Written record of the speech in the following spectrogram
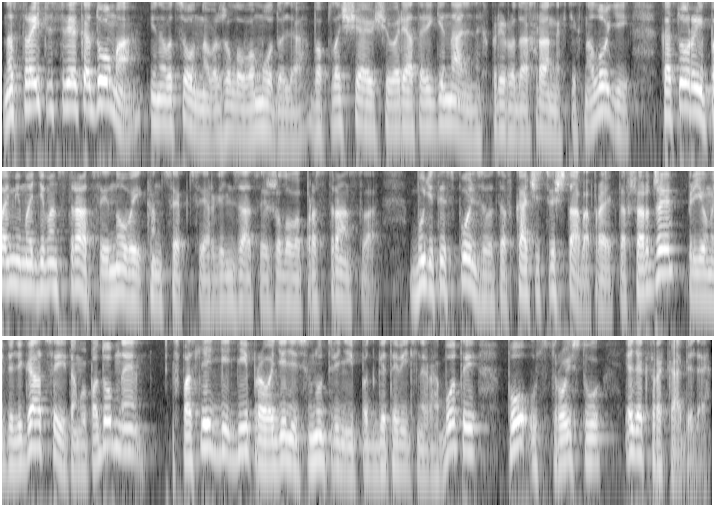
На строительстве экодома, инновационного жилого модуля, воплощающего ряд оригинальных природоохранных технологий, который помимо демонстрации новой концепции организации жилого пространства будет использоваться в качестве штаба проекта в Шардже, приема делегации и тому подобное, в последние дни проводились внутренние подготовительные работы по устройству электрокабеля.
